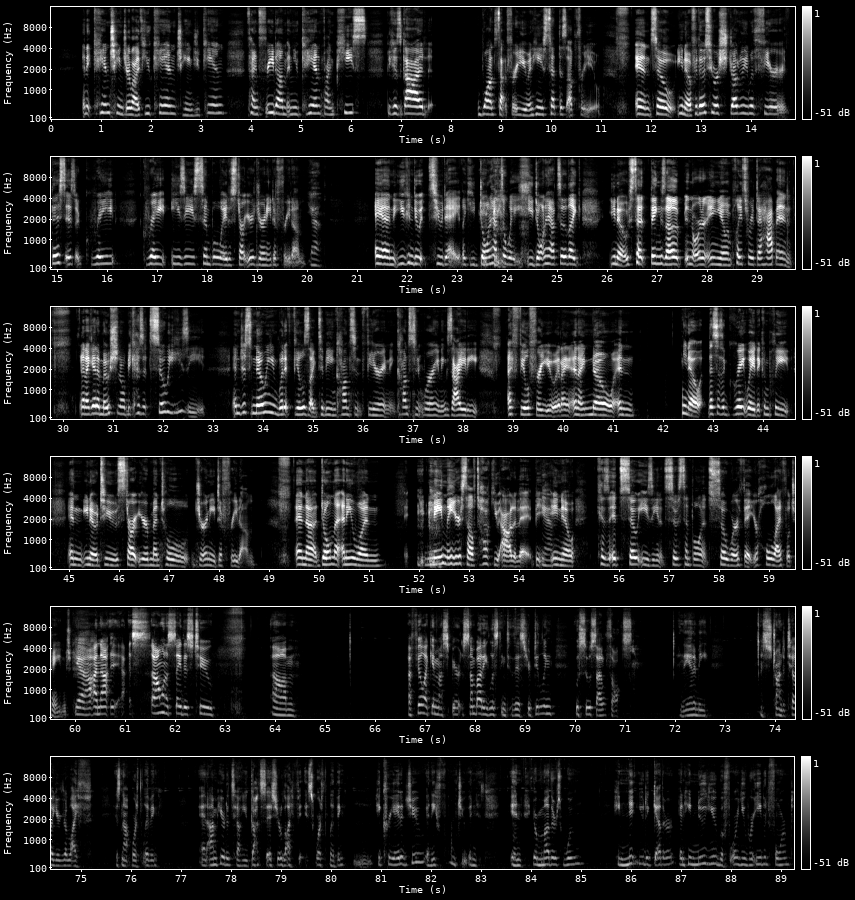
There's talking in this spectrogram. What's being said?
And it can change your life. You can change. You can find freedom and you can find peace because god wants that for you and he set this up for you. And so you know for those who are struggling with fear this is a great great easy simple way to start your journey to freedom. Yeah. and you can do it today. Like you don't have to wait. You don't have to like you know set things up in order and you know in place for it to happen. And i get emotional because it's so easy. And just knowing what it feels like to be in constant fear and in constant worry and anxiety i feel for you. And i and i know. And you know this is a great way to complete and you know to start your mental journey to freedom and uh, don't let anyone mainly yourself talk you out of it Be, Yeah. you know because it's so easy and it's so simple and it's so worth it your whole life will change Yeah, and I, I want to say this too. Um, I feel like in my spirit, somebody listening to this, you're dealing with suicidal thoughts, and the enemy is just trying to tell you your life is not worth living. And I'm here to tell you, God says your life is worth living. Mm. He created you and He formed you in his, in your mother's womb. He knit you together and He knew you before you were even formed.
